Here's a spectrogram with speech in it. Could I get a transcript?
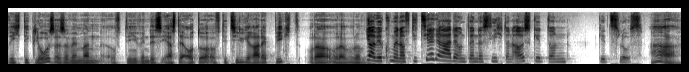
richtig los? Also wenn man auf die, wenn das erste Auto auf die Zielgerade biegt oder, oder, oder? Ja, wir kommen auf die Zielgerade und wenn das Licht dann ausgeht, dann geht's los. Ah,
